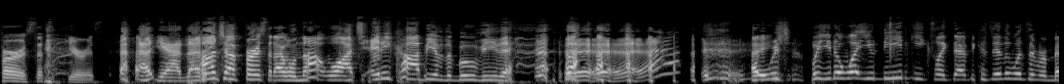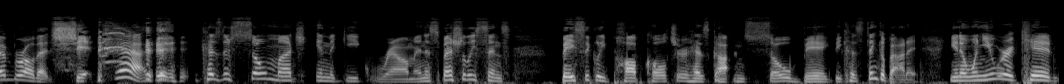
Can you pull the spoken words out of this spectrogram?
first. That's a purist. yeah, that, Han shot first, That I will not watch any copy of the movie that. mean- Which, but you know what? You need geeks like that because they're the ones that remember all that shit. Yeah, because there's so much in the geek realm, and especially since basically pop culture has gotten so big. Because think about it, you know, when you were a kid,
